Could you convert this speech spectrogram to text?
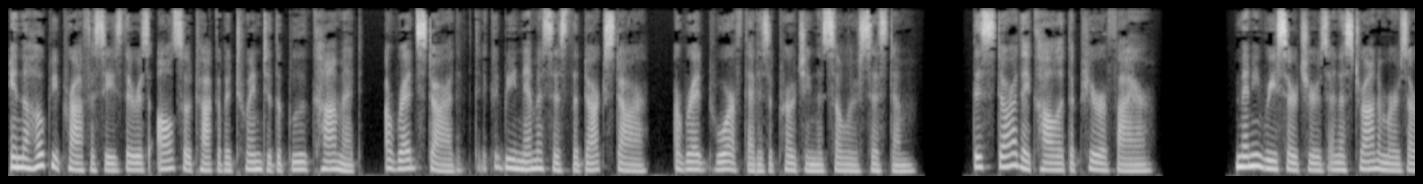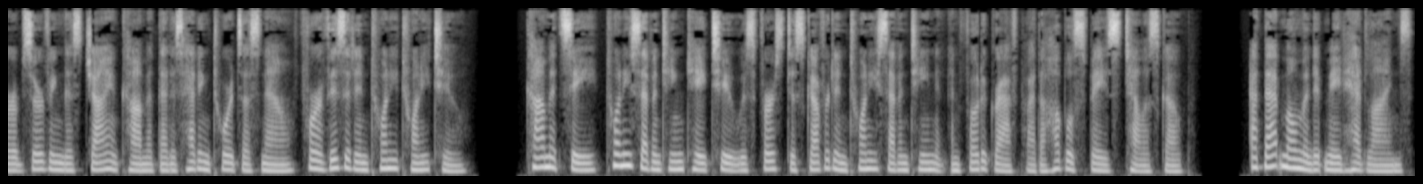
In the Hopi prophecies, there is also talk of a twin to the blue comet, a red star that could be Nemesis the dark star, a red dwarf that is approaching the solar system. This star they call it the Purifier. Many researchers and astronomers are observing this giant comet that is heading towards us now for a visit in 2022. Comet C 2017 K2 was first discovered in 2017 and photographed by the Hubble Space Telescope. At that moment, it made headlines,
